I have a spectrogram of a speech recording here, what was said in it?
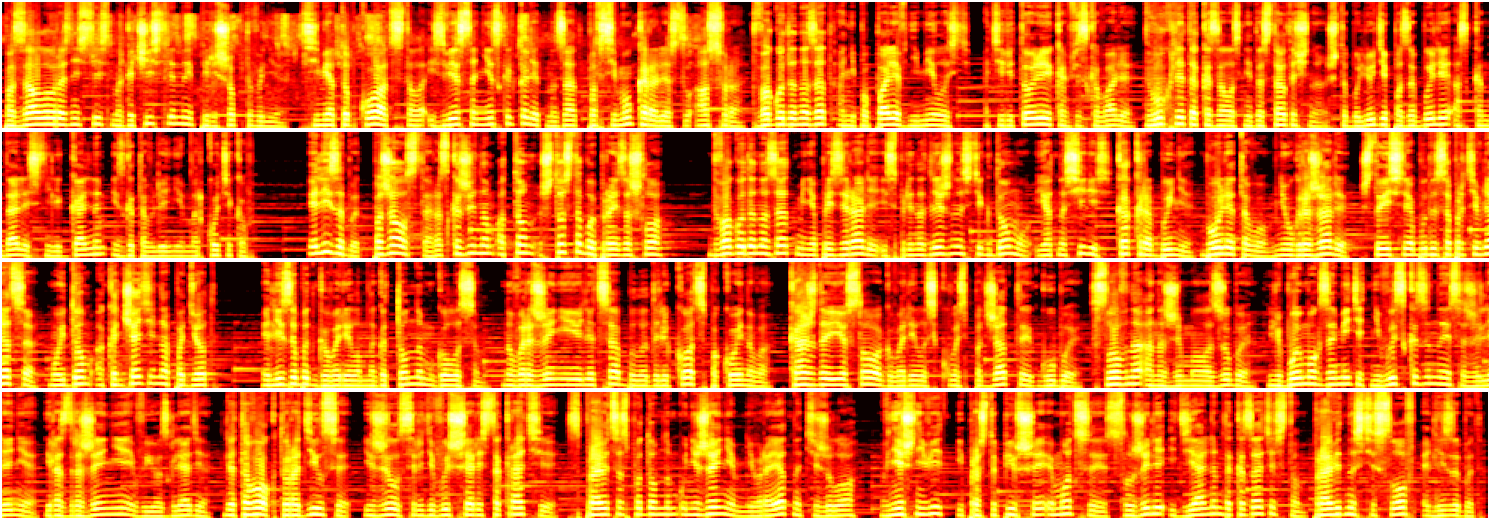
По залу разнеслись многочисленные перешептывания. Семья Топкуат стала известна несколько лет назад по всему королевству Асура. Два года назад они попали в немилость, а территории конфисковали. Двух лет оказалось недостаточно, чтобы люди позабыли о скандале с нелегальным изготовлением наркотиков. Элизабет, пожалуйста, расскажи нам о том, что с тобой произошло. Два года назад меня презирали из принадлежности к дому и относились как к рабыне. Более того, мне угрожали, что если я буду сопротивляться, мой дом окончательно падет. Элизабет говорила многотонным голосом, но выражение ее лица было далеко от спокойного. Каждое ее слово говорилось сквозь поджатые губы, словно она сжимала зубы. Любой мог заметить невысказанное сожаление и раздражение в ее взгляде. Для того, кто родился и жил среди высшей аристократии, справиться с подобным унижением невероятно тяжело. Внешний вид и проступившие эмоции служили идеальным доказательством праведности слов Элизабет.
